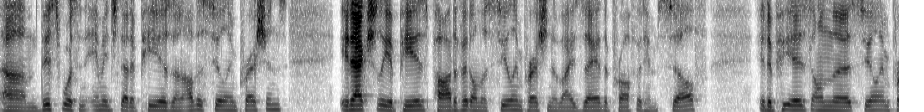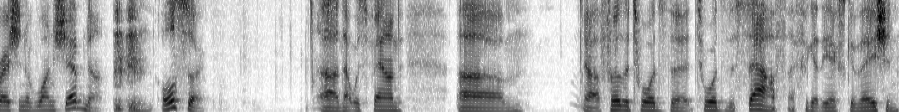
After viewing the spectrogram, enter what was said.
Um, this was an image that appears on other seal impressions. It actually appears part of it on the seal impression of Isaiah the prophet himself. It appears on the seal impression of one Shebna also uh, that was found um, uh, further towards the towards the south. I forget the excavation.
